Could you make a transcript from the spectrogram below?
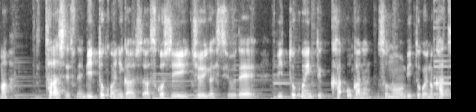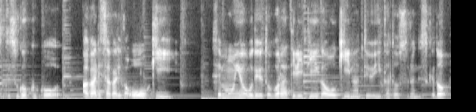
まあ、ただしですね、ビットコインに関しては少し注意が必要で、ビットコインってお金、そのビットコインの価値ってすごくこう、上がり下がりが大きい。専門用語で言うと、ボラティリティが大きいなんていう言い方をするんですけど、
